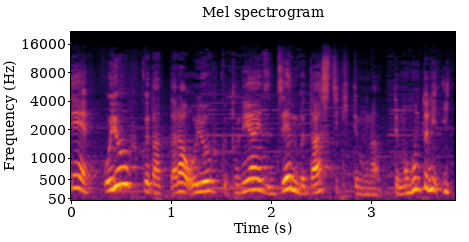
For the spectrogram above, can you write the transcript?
でお洋服だったらお洋服とりあえず全部出してきてもらっても本当に一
